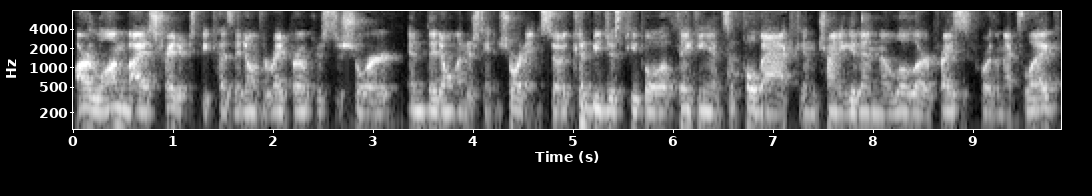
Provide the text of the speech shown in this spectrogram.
are long bias traders because they don't have the right brokers to short and they don't understand shorting. So it could be just people thinking it's a pullback and trying to get in a little lower prices before the next leg.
